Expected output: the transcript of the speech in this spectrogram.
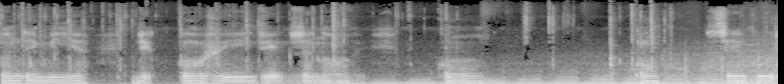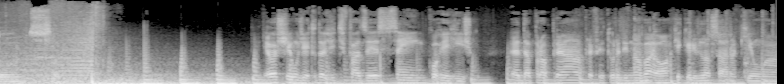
pandemia de Covid-19 com, com segurança. Eu achei um jeito da gente fazer sem correr risco é, da própria prefeitura de Nova York que eles lançaram aqui uma,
